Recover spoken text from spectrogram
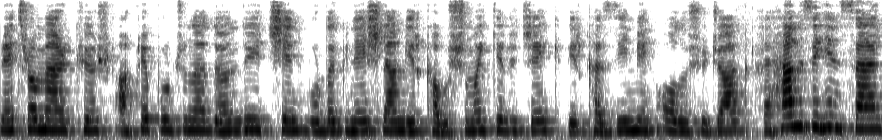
retro Merkür Akrep Burcu'na döndüğü için burada güneşlen bir kavuşuma girecek, bir kazimi oluşacak. Hem zihinsel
